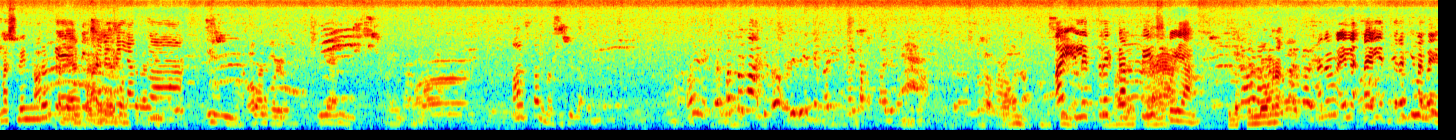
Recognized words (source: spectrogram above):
Mas nindot kaya ang paano kung Ako kayo. Ay, electric catfish, kuya. Pulo mo na. Anong na, na electric na eh?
